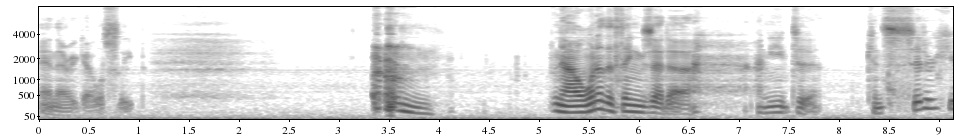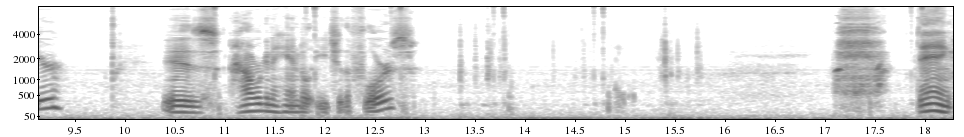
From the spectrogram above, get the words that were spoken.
And there we go, we'll sleep. now, one of the things that uh, I need to consider here is how we're going to handle each of the floors. Dang,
